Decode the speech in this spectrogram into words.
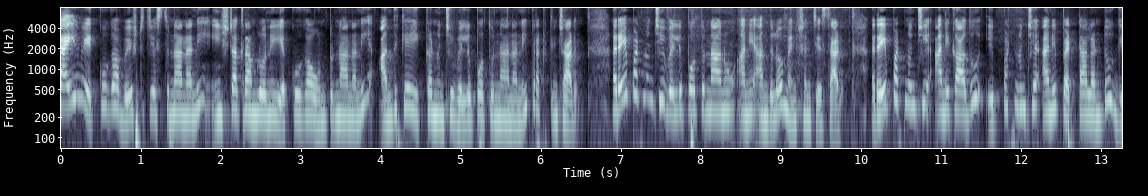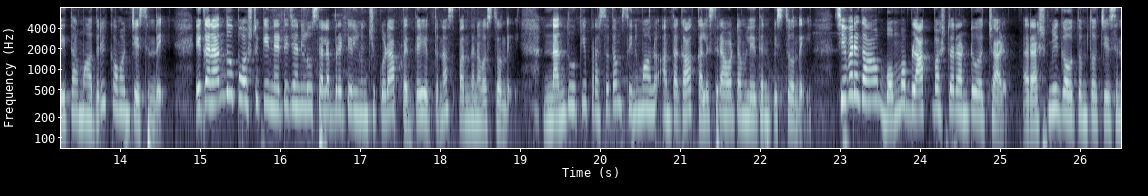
టైం ఎక్కువగా వేస్ట్ చేస్తున్నానని ఇన్స్టాగ్రామ్లోనే ఎక్కువగా ఉంటున్నానని అందుకే ఇక్కడి నుంచి వెళ్ళిపోతున్నానని ప్రకటించాడు. రేపటి నుంచి వెళ్ళిపోతున్నాను అని అందులో మెన్షన్ చేశాడు. రేపటి నుంచి అని కాదు ఇప్పటి నుంచే అని పెట్టాలంటూ గీతామాధురి కామెంట్ చేసింది. ఇక నందు పోస్ట్కి నెటిజన్లు సెలబ్రిటీల నుంచి కూడా పెద్ద ఎత్తున స్పందన వస్తుంది. నందుకి ప్రస్తుతం సినిమాలు అంతగా కలిసి రావటం లేదనిపిస్తోంది. చివరిగా బొమ్మ బ్లాక్ బస్టర్ అంటూ వచ్చాడు. రష్మి గౌతమ్తో చేసిన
